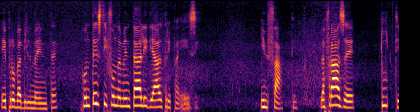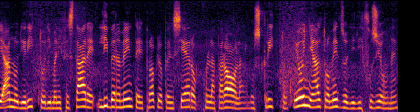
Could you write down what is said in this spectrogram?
e probabilmente con testi fondamentali di altri paesi. Infatti, la frase tutti hanno diritto di manifestare liberamente il proprio pensiero con la parola, lo scritto e ogni altro mezzo di diffusione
